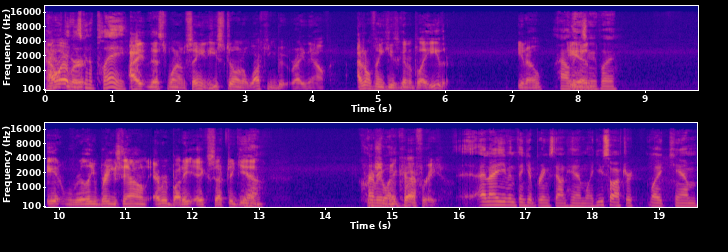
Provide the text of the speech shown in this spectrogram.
I don't think However, he's going to play. I that's what I'm saying. He's still in a walking boot right now. I don't think he's going to play either. You know, I don't think he's to play. it really brings down everybody except again Christian Everyone. McCaffrey. And I even think it brings down him. Like you saw after like Cam,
